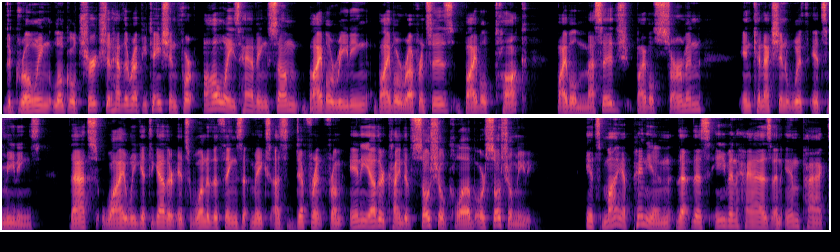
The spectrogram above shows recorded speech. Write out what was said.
The growing local church should have the reputation for always having some Bible reading, Bible references, Bible talk, Bible message, Bible sermon, in connection with its meetings. That's why we get together. It's one of the things that makes us different from any other kind of social club or social meeting. It's my opinion that this even has an impact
